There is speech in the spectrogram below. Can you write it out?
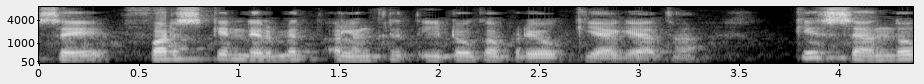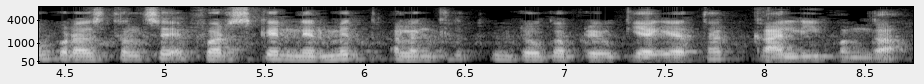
से फर्श के निर्मित अलंकृत ईटों का प्रयोग किया गया था? किस सैंधो पुरास्थल से फर्श के निर्मित अलंकृत ईंटों का प्रयोग किया गया था? काली पंगा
